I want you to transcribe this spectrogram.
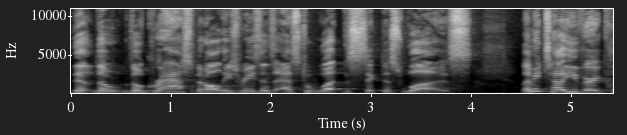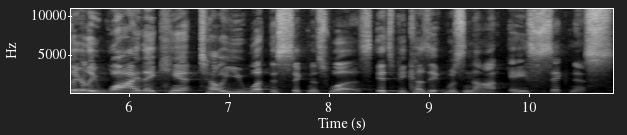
they'll, they'll, they'll grasp at all these reasons as to what the sickness was. Let me tell you very clearly why they can't tell you what the sickness was. It's because it was not a sickness.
